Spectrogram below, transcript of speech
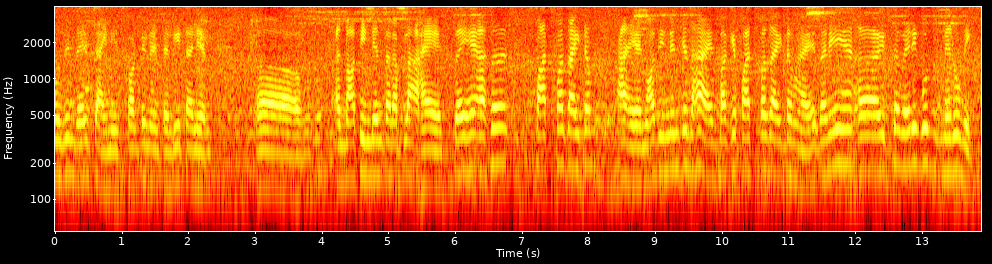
cuisine very Chinese continental Italian north Indian तर आपलं आहेच. तर हे असं पाच पाच आयटम आहे नॉर्थ इंडियनचे दहा आहेत बाकी पाच पाच आयटम आहेत. आणि it's a very good menu mix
